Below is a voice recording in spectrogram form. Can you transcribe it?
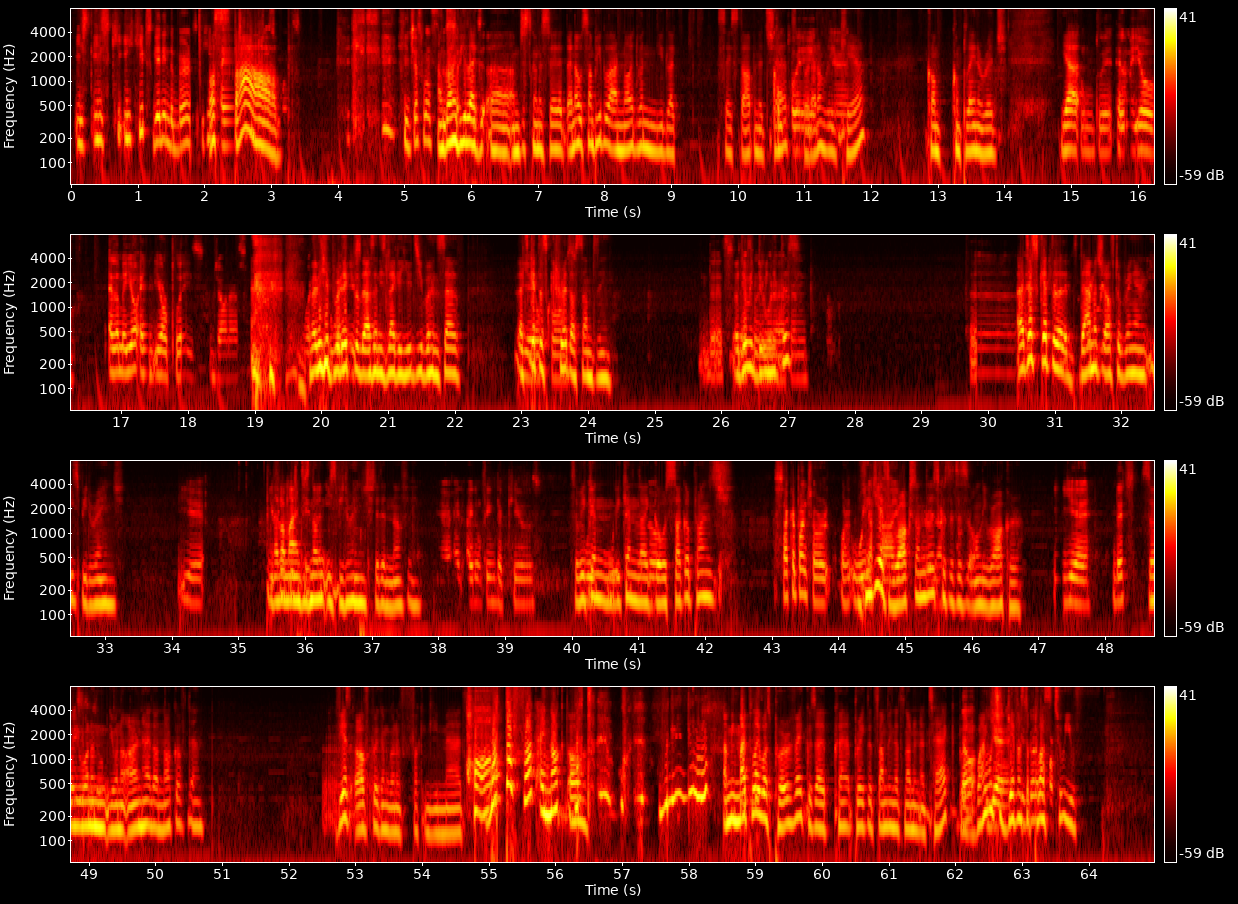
He's, he's, he keeps getting the burns. He, Oh, think he just stop! wants- he just wants I'm to gonna be like, uh, I'm just gonna say that. I know some people are annoyed when you like say stop in the chat, but I don't really yeah. care. Com- complainer rich. Yeah. LMAO. LMAO at your place, Jonas. Maybe he predicted us and he's like a YouTuber himself. Let's Yeah, get this crit or something. That's Oh, do we- do we need this? Uh, I just get the damage off to bring in an E-speed range. Yeah. You Never mind, he's not in E-speed range. They did nothing. Yeah, I, I don't think that kills. So we, We- can we we, can like go- go sucker punch. Sucker punch or or You think he has rocks on this because it is only rocker. Yeah, that's. So you wanna you wanna iron head or knockoff then? If he has earthquake, I'm gonna fucking get mad. Huh? What the fuck? I knocked off. What did he do? I mean, my play was perfect because I kind of predicted something that's not an attack. But No, why would yeah, you give us the plus two? You. F-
